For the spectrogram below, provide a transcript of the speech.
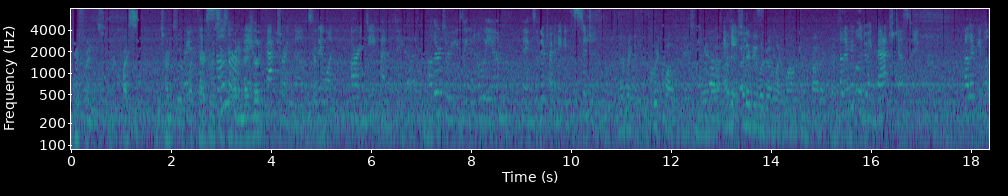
a different request in terms of Right, what characteristics some they want to measure. Some are manufacturing them, so they want R and D kind of data. Others are using an OEM thing, so they're trying to make a decision. They're making quick qualification data. Other, other people are doing like long-term product testing. Other people are doing batch testing. Other people,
